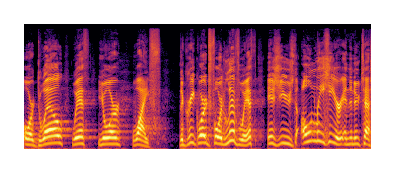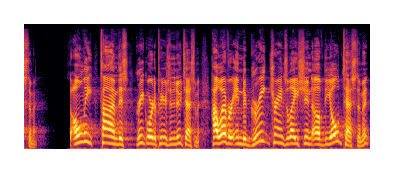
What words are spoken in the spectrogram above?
or dwell with your wife. The Greek word for live with is used only here in the New Testament. The only time this Greek word appears in the New Testament. However, in the Greek translation of the Old Testament,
